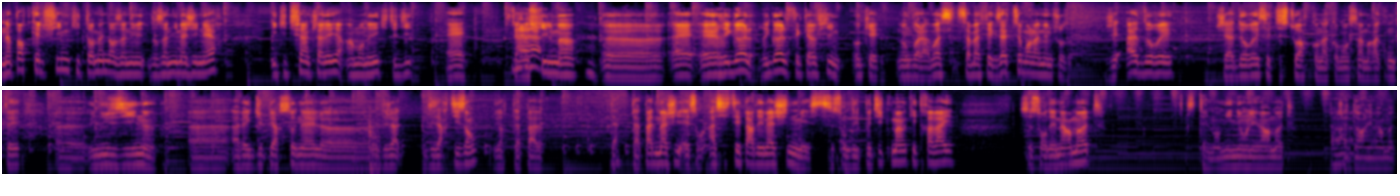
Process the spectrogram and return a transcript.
N'importe quel film qui t'emmène dans un, dans un imaginaire et qui te fait un clin d'œil à un moment donné qui te dit Eh, c'est un film, hein. Euh, eh, eh, rigole, rigole, c'est qu'un film. Ok. Donc voilà, moi, ça m'a fait exactement la même chose. J'ai adoré. J'ai adoré cette histoire qu'on a commencé à me raconter. Euh, une usine euh, avec du personnel, euh, déjà des artisans. T'as pas t'as pas de machine, elles sont assistées par des machines, mais ce sont des petites mains qui travaillent. Ce sont des marmottes. C'est tellement mignon les marmottes. Ah. J'adore les marmottes.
